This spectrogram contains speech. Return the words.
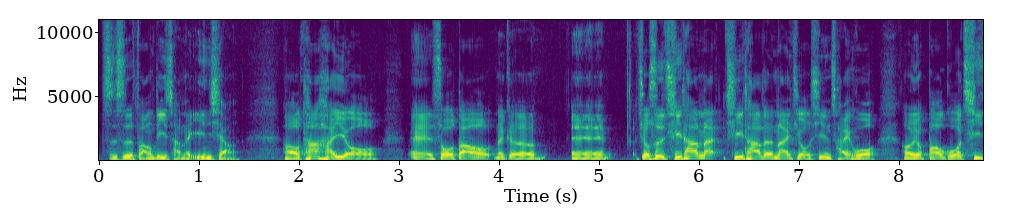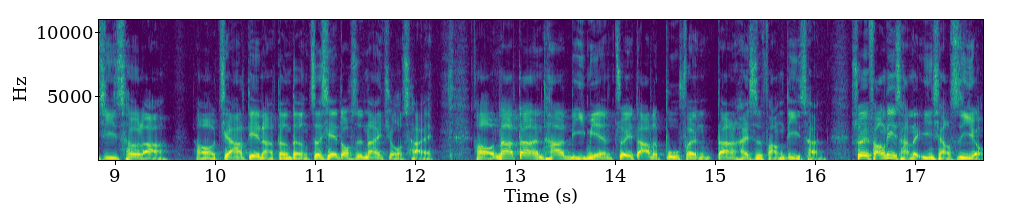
只是房地产的影响。好，它还有诶受到那个诶，就是其他耐其他的耐久性财货，哦，有包括汽机车啦。好，家电啊等等，这些都是耐久材。好，那当然它里面最大的部分当然还是房地产，所以房地产的影响是有。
